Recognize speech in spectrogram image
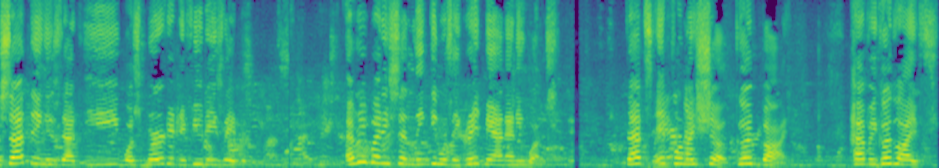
The sad thing is that he was murdered a few days later. Everybody said Lincoln was a great man, and he was. That's it for my show. Goodbye. Have a good life.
